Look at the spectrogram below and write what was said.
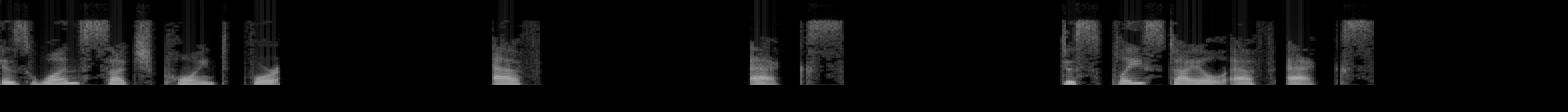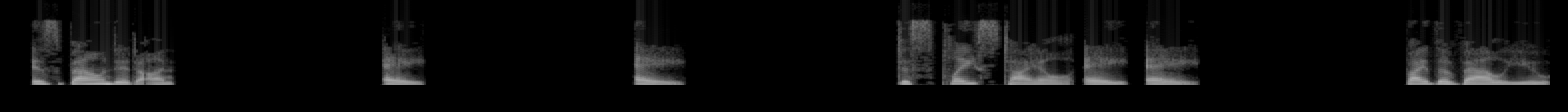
is one such point for f x. Display style f x is bounded on a. A display style a a. By the value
